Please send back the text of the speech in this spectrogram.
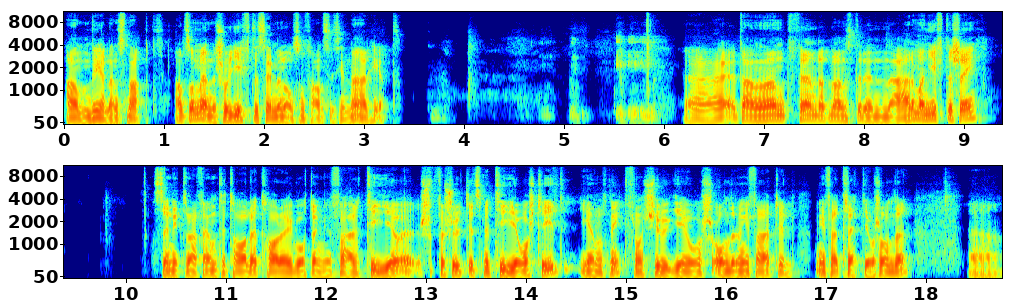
andelen snabbt. Alltså människor gifte sig med någon som fanns i sin närhet. Eh, ett annat förändrat mönster är när man gifter sig. Sedan 1950-talet har det gått ungefär 10, förskjutits med 10 års tid i genomsnitt, från 20 års ålder ungefär till ungefär 30 års ålder. Eh,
